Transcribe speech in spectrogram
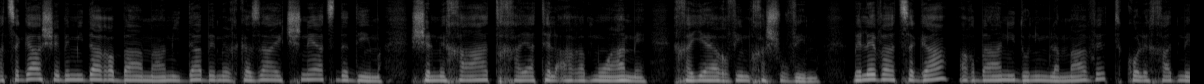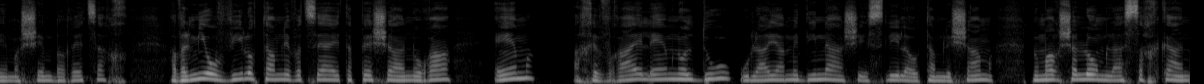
הצגה שבמידה רבה מעמידה במרכזה את שני הצדדים של מחאת حياة العرب مهمة, חיי ערבים חשובים. בלב ההצגה ארבעה נידונים למוות, כל אחד מהם אשם ברצח. אבל מי הוביל אותם לבצע את הפשע הנורא? הם, החברה אליהם נולדו, אולי המדינה שהסלילה אותם לשם. נאמר שלום לשחקן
